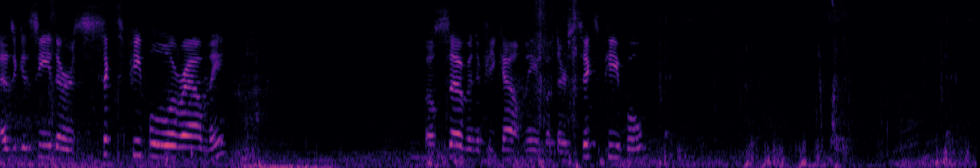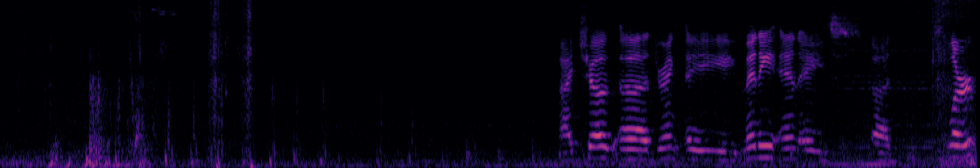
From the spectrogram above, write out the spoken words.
As you can see, there's six people around me. Well, seven if you count me, but there's six people. I chug, uh, drank a mini and a uh, slurp.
